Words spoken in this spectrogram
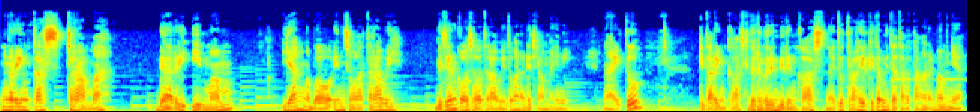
ngeringkas ceramah dari imam yang ngebawain sholat tarawih. Biasanya kan kalau sholat tarawih itu kan ada ceramahnya nih. Nah itu kita ringkas, kita dengerin diringkas. Nah itu terakhir kita minta tanda tangan imamnya,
